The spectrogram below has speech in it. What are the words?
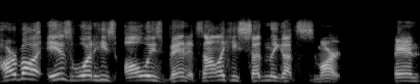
Harbaugh is what he's always been. It's not like he suddenly got smart. And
